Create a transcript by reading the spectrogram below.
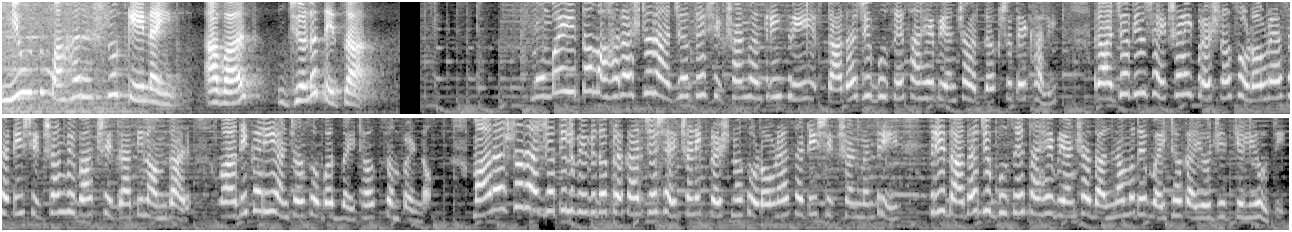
News Maharashtra K nine. आवाज जनतेचा. मुंबई इथं महाराष्ट्र राज्याचे शिक्षण मंत्री श्री दादाजी भुसे साहेब यांच्या अध्यक्षतेखाली राज्यातील शैक्षणिक प्रश्न सोडवण्यासाठी शिक्षण विभाग क्षेत्रातील आमदार व अधिकारी यांच्यासोबत बैठक संपन्न. महाराष्ट्र राज्यातील विविध प्रकारचे शैक्षणिक प्रश्न सोडवण्यासाठी शिक्षण मंत्री श्री दादाजी भुसे साहेब यांच्या दालनामध्ये बैठक आयोजित केली होती.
